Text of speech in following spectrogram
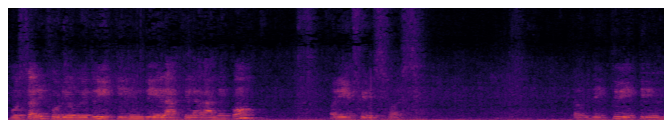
बहुत सारी फोड़ी हो गई तो ये क्रीम भी ला के लगाने को और ये फेस वॉश तो अभी देखती हूँ ये क्रीम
